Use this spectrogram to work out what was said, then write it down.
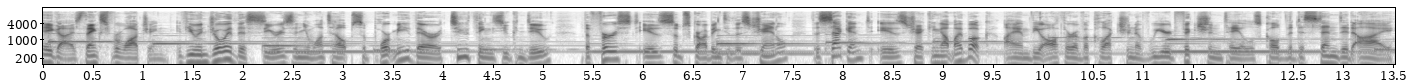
Hey guys, thanks for watching. If you enjoy this series and you want to help support me, there are two things you can do. The first is subscribing to this channel. The second is checking out my book. I am the author of a collection of weird fiction tales called The Distended Eye.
